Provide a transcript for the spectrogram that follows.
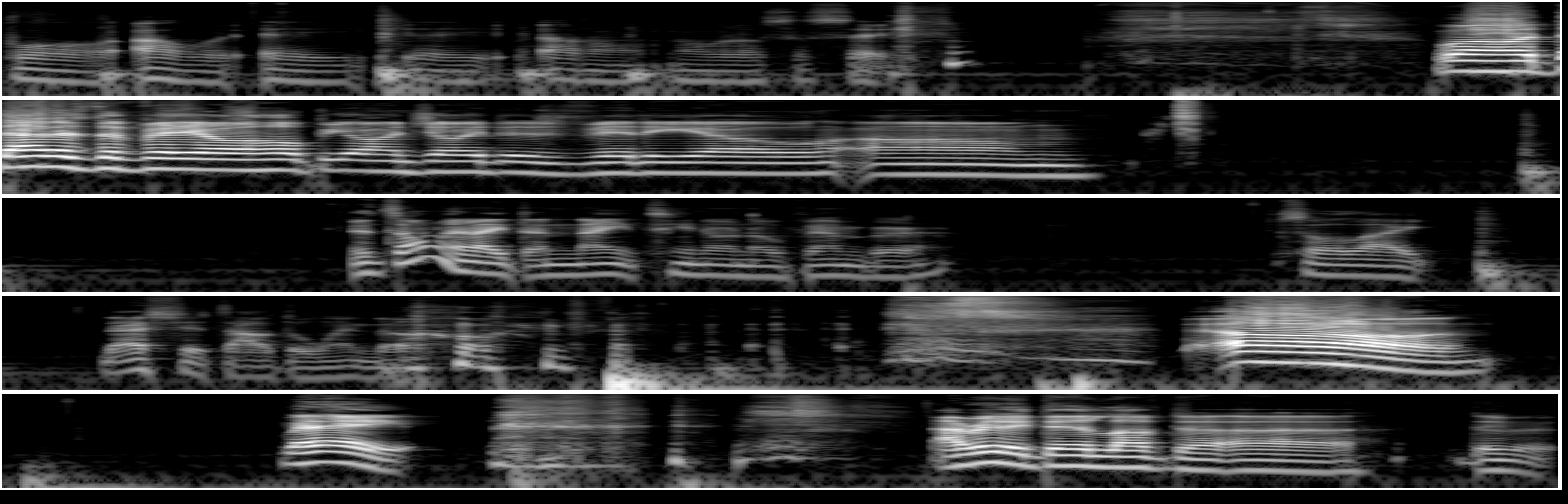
Boy, I would. Hey, hey, I don't know what else to say. well, that is the video. I hope you all enjoyed this video. Um, it's only like the 19th of November, so like that shit's out the window. oh, but hey, I really did love the uh the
